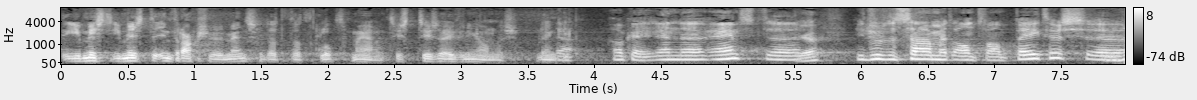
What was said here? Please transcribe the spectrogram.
je, mist, je mist de interactie met mensen, dat, dat klopt. Maar ja, het is, het is even niet anders, denk ja. ik. oké. En eh, Ernst, eh, Ja. je doet het samen met Antoine Peters. eh,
